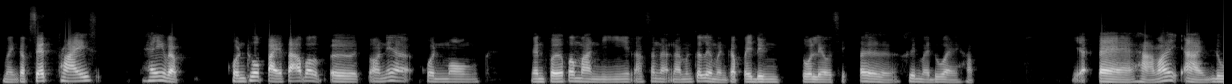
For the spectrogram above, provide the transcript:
เหมือนกับ set price ให้แบบคนทั่วไปทราบว่าเออตอนเนี้ยคนมองเงินเฟ้อประมาณนี้ ลักษณะนั้นมันก็เลยเหมือนกับไปดึงตัว real sector ขึ้นมาด้วยครับแต่ถามว่าอ่าดู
